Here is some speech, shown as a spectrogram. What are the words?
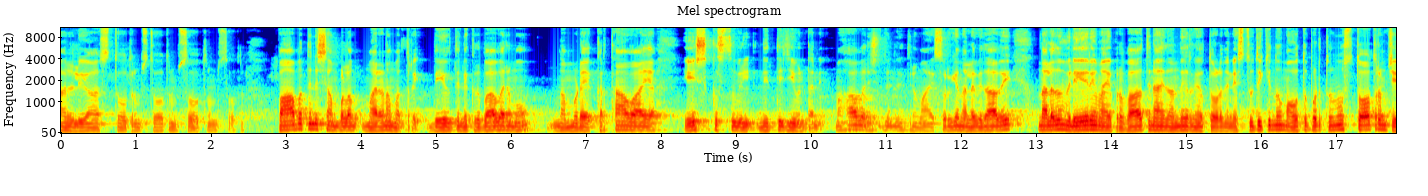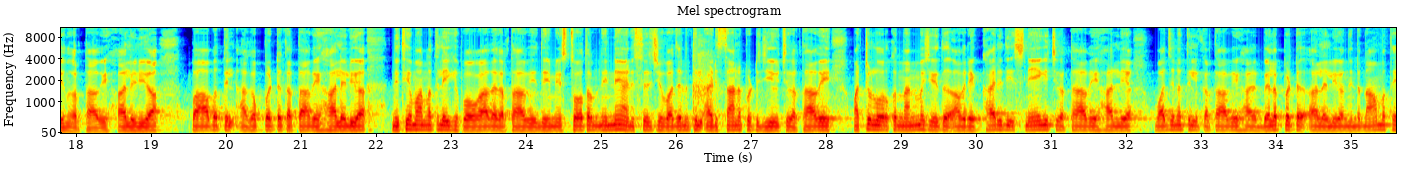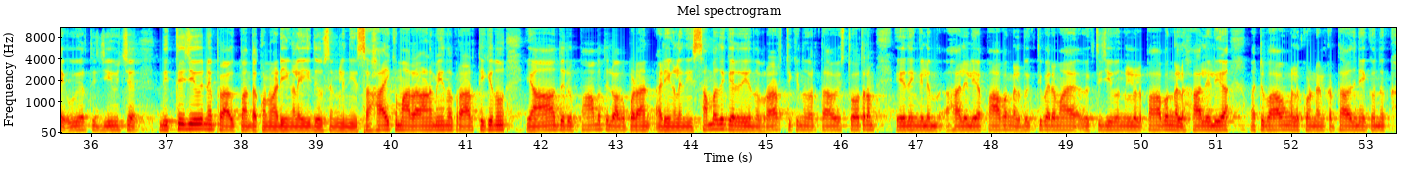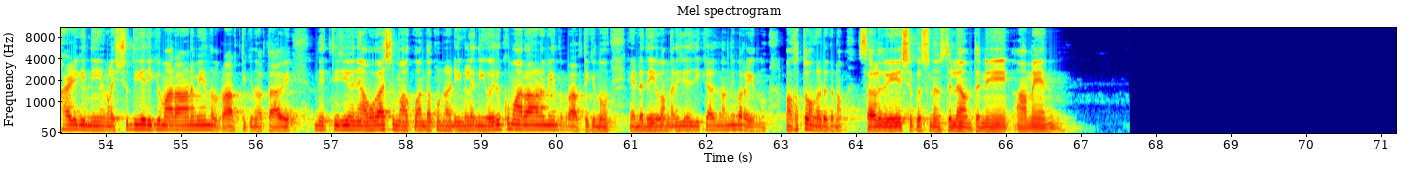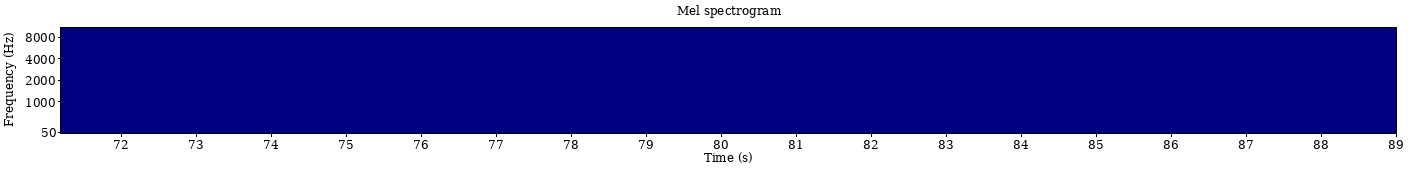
Hallelujah സ്തോത്രം സ്തോത്രം സ്തോത്രം സ്തോത്രം. പാപത്തിന്റെ ശമ്പളം മരണമത്രേ. ദൈവത്തിന്റെ കൃപാവരമോ നമ്മുടെ കർത്താവായ യേശുക്രിസ്തുവിൽ നിത്യജീവൻ തന്നെ. മഹാപരിശുദ്ധ നിത്യനുമായ സ്വർഗീയ നല്ല പിതാവേ നല്ലതും വിലയേറിയമായ പ്രഭാതത്തിനായി നന്ദി അറിഞ്ഞത്തോടെ നിന്നെ സ്തുതിക്കുന്നു മഹത്വപ്പെടുത്തുന്നു സ്തോത്രം ചെയ്യുന്നു കർത്താവെ. ഹാലലിയ. പാപത്തിൽ അകപ്പെട്ട് കർത്താവെ ഹാലലിയ നിത്യമരണത്തിലേക്ക് പോകാതെ കർത്താവെ ദൈവമേ സ്തോത്രം. നിന്നെ അനുസരിച്ച് വചനത്തിൽ അടിസ്ഥാനപ്പെട്ട് ജീവിച്ച് കർത്താവെ മറ്റുള്ളവർക്ക് നന്മ ചെയ്ത് അവരെ കരുതി സ്നേഹിച്ച് കർത്താവെ ഹാലിയ വചനത്തിൽ കർത്താവെ ഹാ ബലപ്പെട്ട് ഹാലലിയ നിന്റെ നാമത്തെ ഉയർത്തി ജീവിച്ച് നിത്യജീവനെ പ്രാപിപ്പാൻ തക്കണം അടിയങ്ങളെ ഈ ദിവസങ്ങളിൽ നീ സഹായിക്കുമാറാകണമേ എന്ന് പ്രാർത്ഥിക്കുന്നു. യാതൊരു പാപത്തിലും അകപ്പെടാൻ അടിയങ്ങളെ നീ സമ്മതിക്കരുതേ എന്ന് പ്രാർത്ഥിക്കുന്നു കർത്താവ് സ്തോത്രം. ഏതെങ്കിലും ഹാലലിയ പാപങ്ങൾ വ്യക്തിപരമായ വ്യക്തിജീവങ്ങളിലുള്ള പാപങ്ങൾ ഹാലലിയ. മറ്റു പാപങ്ങൾ കൊണ്ടെങ്കിൽ കർത്താവ് അതിനേക്കൊന്ന് കഴുകി നീ ശുദ്ധീകരിക്കുമാറാണമേ എന്ന് പ്രാർത്ഥിക്കുന്നു കർത്താവെ. നിത്യജീവനെ അവകാശമാക്കുവാൻ തക്കൊണ്ട് അടിയങ്ങളെ നീ ഒരുക്കുമാറാണമേ എന്ന് പ്രാർത്ഥിക്കുന്നു. എന്റെ ദൈവം അങ്ങനെ ചെയ്തിരിക്കാൻ നന്ദി പറയുന്നു. മഹത്വം അങ്ങെടുക്കണം സകല യേശു തന്നെ. ആമേൻ.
